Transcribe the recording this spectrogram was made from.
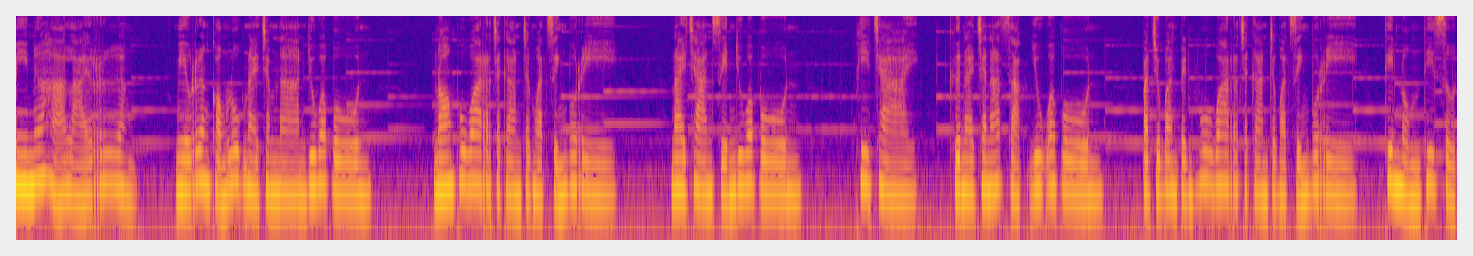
มีเนื้อหาหลายเรื่อง มีเรื่องของลูกนายชำนาญยุวบูรณ์ น้องผู้ว่าราชการจังหวัดสิงห์บุรี นายชาญศิลยุวบูรณ์พี่ชาย คือนายชนะศักดิ์ยุวบูรณ์ปัจจุบันเป็นผู้ว่าราชการจังหวัดสิงห์บุรีที่หนุ่มที่สุด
